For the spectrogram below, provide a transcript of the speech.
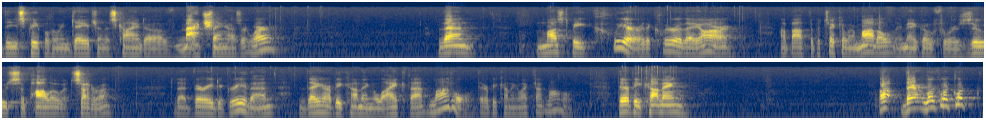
these people who engage in this kind of matching, as it were, then must be clear. The clearer they are about the particular model, they may go for Zeus, Apollo, etc. To that very degree, then, they are becoming like that model. They're becoming like that model. They're becoming Oh, there, look, look, look.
